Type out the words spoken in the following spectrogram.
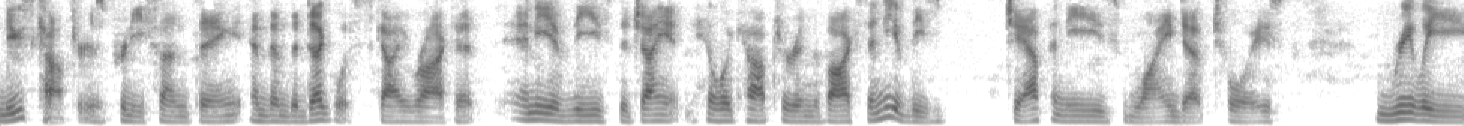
Newscopter is a pretty fun thing. And then the Douglas Skyrocket. Any of these, the giant helicopter in the box, any of these Japanese wind-up toys, really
